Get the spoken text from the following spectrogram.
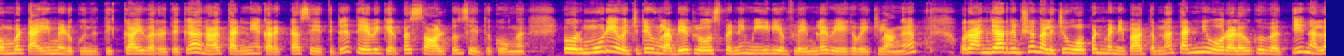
ரொம்ப டைம் எடுக்கும் இந்த திக்காய் வர்றதுக்கு. அதனால் தண்ணியை கரெக்டாக சேர்த்துட்டு தேவைக்கேற்ப சால்ட்டும் சேர்த்துக்கோங்க. இப்போ ஒரு மூடியை வச்சுட்டு இவங்களை அப்படியே க்ளோஸ் பண்ணி மீடியம் ஃப்ளேமில் வேக வைக்கலாங்க. ஒரு அஞ்சாறு நிமிஷம் கழித்து ஓப்பன் பண்ணி பார்த்தோம்னா தண்ணி ஓரளவுக்கு வற்றி நல்ல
